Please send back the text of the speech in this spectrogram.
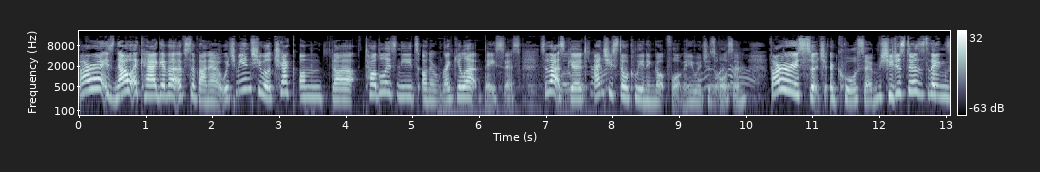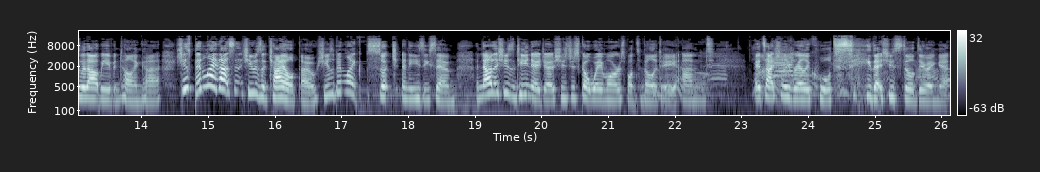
Farah is now a caregiver of Savannah, which means she will check on the toddler's needs on a regular basis. So that's good, and she's still cleaning up for me, which is awesome. Farah is such a cool sim. She just does things without me even telling her. She's been like that since she was a child, though. She's been like such an easy sim. And now that she's a teenager, she's just got way more responsibility, and it's actually really cool to see that she's still doing it.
